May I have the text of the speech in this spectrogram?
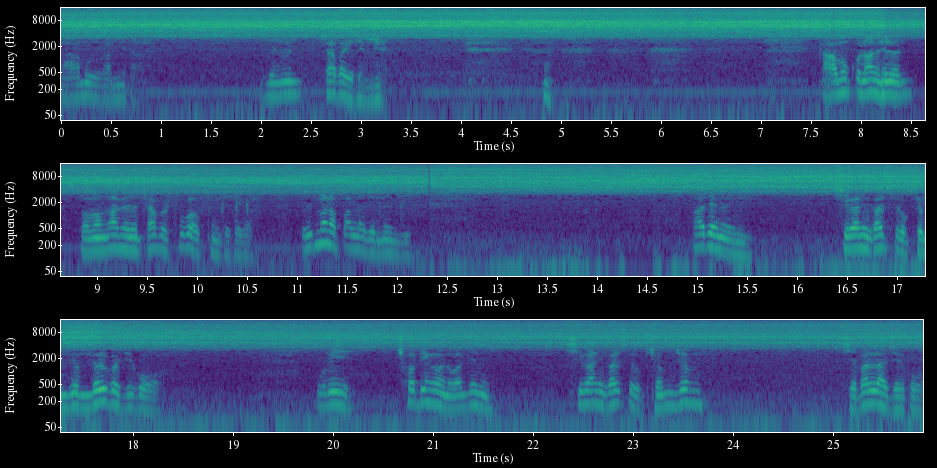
다 먹어갑니다. 이제는 잡아야 됩니다. 다 먹고 나면은 도망가면은 잡을 수가 없으니까 제가 얼마나 빨라졌는지. 아재는 시간이 갈수록 점점 늙어지고 우리 초딩은 완전히 시간이 갈수록 점점 재발라지고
